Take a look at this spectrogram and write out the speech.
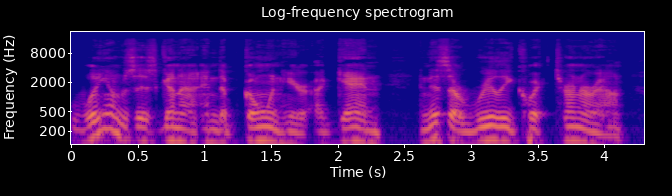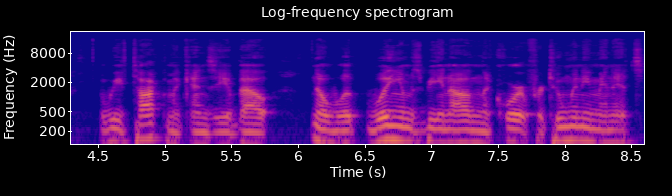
Williams is going to end up going here again, and this is a really quick turnaround. We've talked, Mackenzie, about you know Williams being out on the court for too many minutes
